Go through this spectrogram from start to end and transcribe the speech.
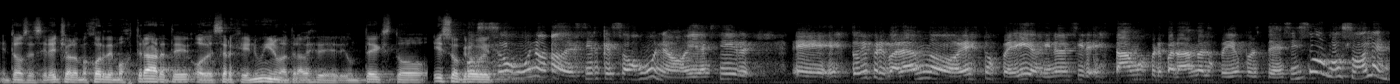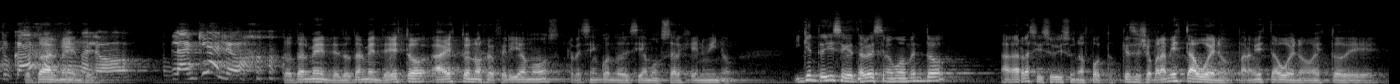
Entonces, el hecho a lo mejor de mostrarte o de ser genuino a través de, de un texto, eso creo O que... si sos uno, decir que sos uno y decir, eh, estoy preparando estos pedidos y no decir, estamos preparando los pedidos por ustedes. Si sos vos sola en tu casa Totalmente. haciéndolo, blanquealo. Totalmente, totalmente. Esto, a esto nos referíamos recién cuando decíamos ser genuino. ¿Y quién te dice que tal vez en algún momento agarrás y subís una foto? ¿Qué sé yo? Para mí está bueno, para mí está bueno esto de,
